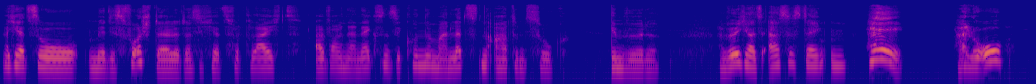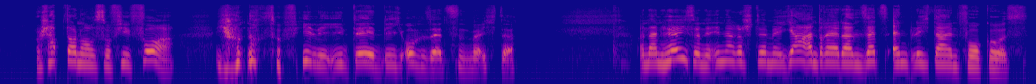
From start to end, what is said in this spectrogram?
wenn ich jetzt so mir das vorstelle, dass ich jetzt vielleicht einfach in der nächsten Sekunde meinen letzten Atemzug nehmen würde, dann würde ich als erstes denken, hey, hallo, ich habe doch noch so viel vor. Ich habe noch so viele Ideen, die ich umsetzen möchte. Und dann höre ich so eine innere Stimme, ja, Andrea, dann setz endlich deinen Fokus.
